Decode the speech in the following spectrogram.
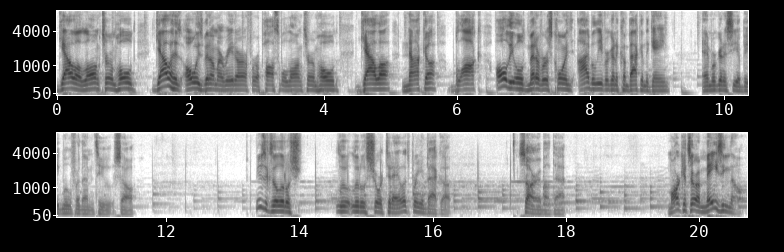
Gala long term hold. Gala has always been on my radar for a possible long term hold. Gala, Naka, Block, all the old metaverse coins I believe are going to come back in the game, and we're going to see a big move for them too. So, music's a little, sh- little, short today. Let's bring it back up. Sorry about that. Markets are amazing though.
